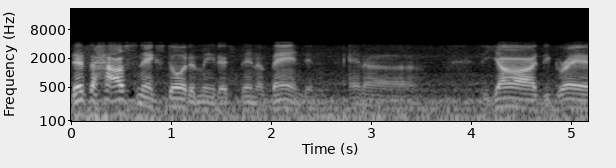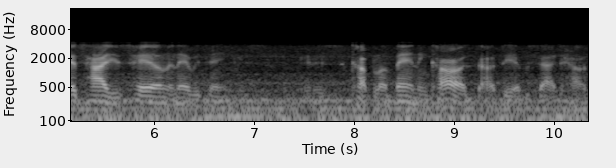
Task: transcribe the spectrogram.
There's a house next door to me that's been abandoned, and uh, the yard, the grass high as hell, and everything. There's a couple of abandoned cars out there beside the house.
